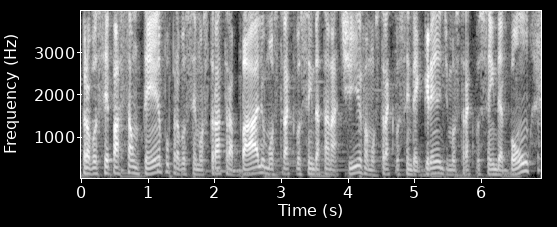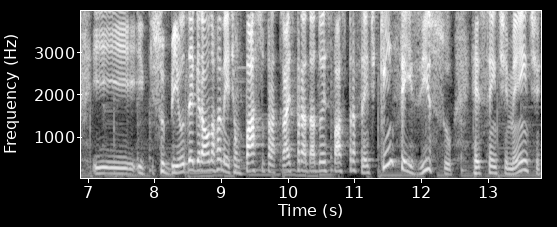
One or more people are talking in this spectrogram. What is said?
para você passar um tempo, para você mostrar trabalho, mostrar que você ainda tá nativa, mostrar que você ainda é grande, mostrar que você ainda é bom e, e subir o degrau novamente. É um passo para trás para dar dois passos para frente. Quem fez isso recentemente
